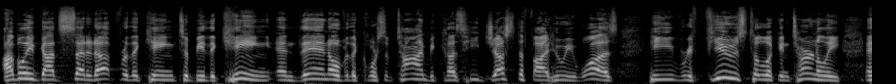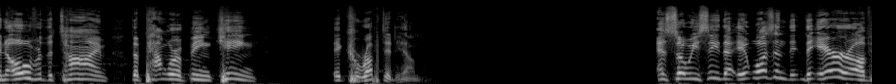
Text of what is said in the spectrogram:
I believe God set it up for the king to be the king, and then over the course of time, because he justified who he was, he refused to look internally, and over the time, the power of being king, it corrupted him. And so we see that it wasn't the, error of,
